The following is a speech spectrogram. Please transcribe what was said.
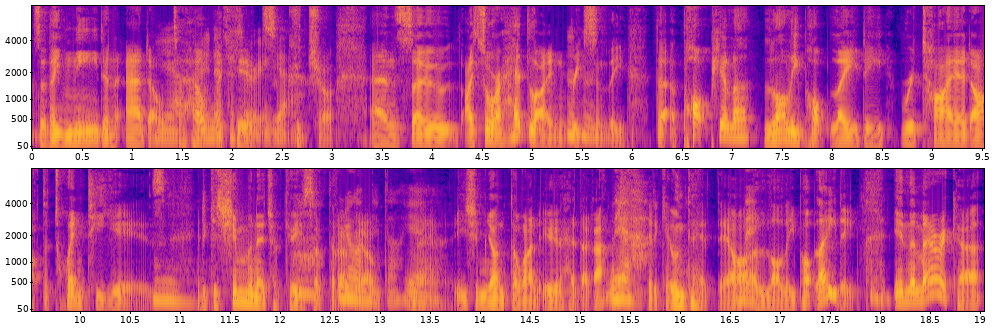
so they need an adult Yeah, to help the kids. yeah. 그쵸. And so I saw a headline recently that a popular lollipop lady retired after 20 years. 이렇게 신문에 적혀 있었더라고요. 예. 20년 동안 일하다가 네. 이렇게 은퇴했대요. 네. A lollipop lady. In America,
